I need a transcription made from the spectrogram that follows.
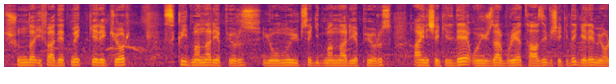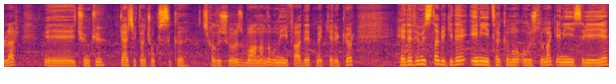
şunu da ifade etmek gerekiyor. Sıkı idmanlar yapıyoruz, yoğunluğu yüksek idmanlar yapıyoruz. Aynı şekilde oyuncular buraya taze bir şekilde gelemiyorlar. Ee, çünkü gerçekten çok sıkı çalışıyoruz. Bu anlamda bunu ifade etmek gerekiyor. Hedefimiz tabii ki de en iyi takımı oluşturmak, en iyi seviyeye,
